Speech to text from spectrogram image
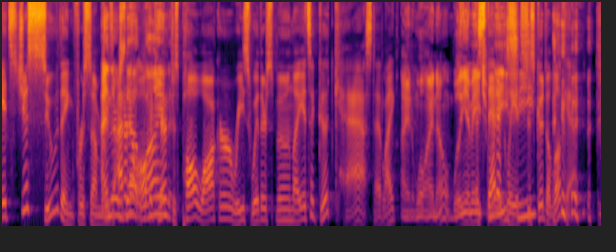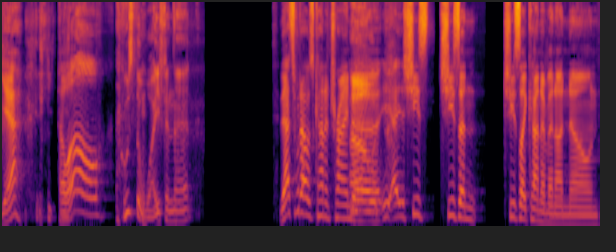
It's just soothing for some reason. And there's I don't that know. All line- the characters: Paul Walker, Reese Witherspoon. Like it's a good cast. I like I well, I know William H aesthetically. Macy. It's just good to look at. yeah. Hello. Who's the wife in that? That's what I was kind of trying to. Oh. yeah, She's she's an she's like kind of an unknown,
